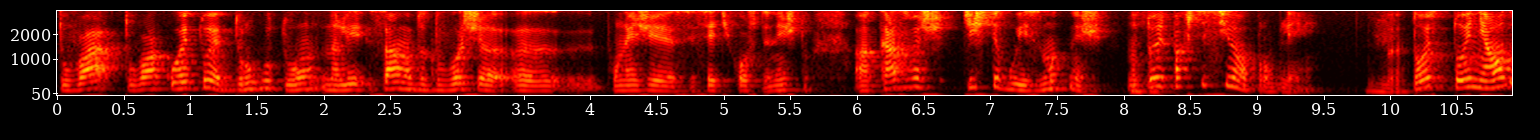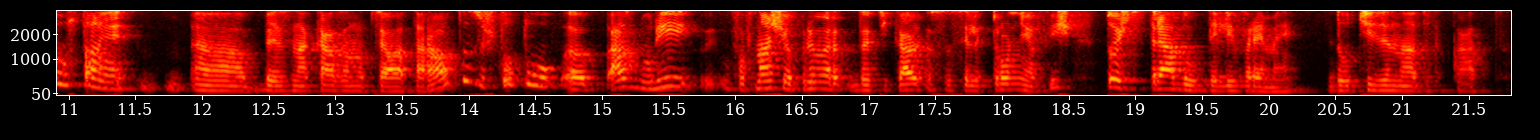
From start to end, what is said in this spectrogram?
това, това, което е другото, нали, само да довърша, а, понеже се сетих още нещо, а, казваш, ти ще го измъкнеш, но той пак ще си има проблеми. Да. Тоест той няма да остане а, безнаказано цялата работа, защото а, аз дори в нашия пример да ти кажа с електронния фиш, той ще трябва да отдели време, да отиде на адвокат,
